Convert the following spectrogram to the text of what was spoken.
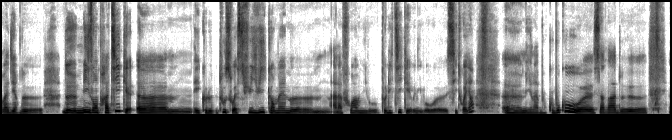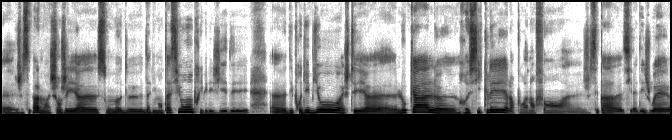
on va dire, de, mise en pratique euh, et que le tout soit suivi quand même euh, à la fois au niveau politique et au niveau citoyen. mais il y en a beaucoup, beaucoup. ça va de, je sais pas, moi, changer son mode d'alimentation, privilégier des, des produits bio, acheter local, recycler. Alors pour un enfant, euh, je ne sais pas euh, s'il a des jouets,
